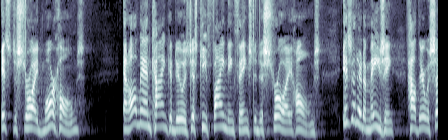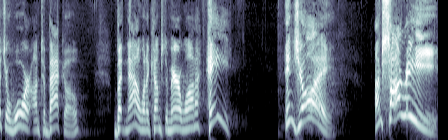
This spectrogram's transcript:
It's destroyed more homes, and all mankind could do is just keep finding things to destroy homes. Isn't it amazing how there was such a war on tobacco, but now when it comes to marijuana, hey, enjoy. I'm sorry.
